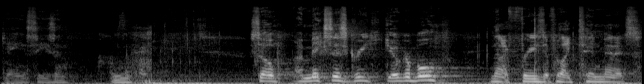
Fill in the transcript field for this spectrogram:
Gain season. So I mix this Greek yogurt bowl and then I freeze it for like 10 minutes.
